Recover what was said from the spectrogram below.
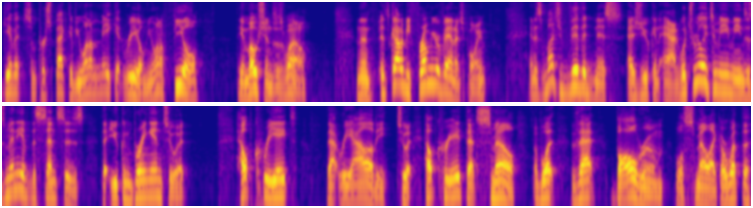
give it some perspective. You want to make it real. You want to feel the emotions as well. And then it's got to be from your vantage point and as much vividness as you can add, which really to me means as many of the senses that you can bring into it help create that reality to it, help create that smell of what that ballroom will smell like, or what the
